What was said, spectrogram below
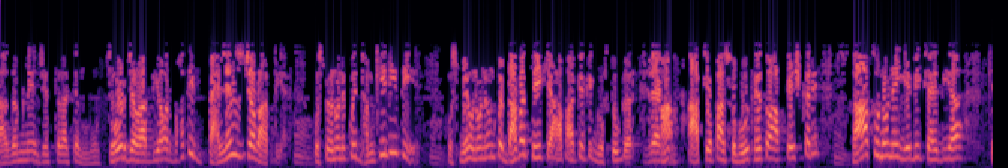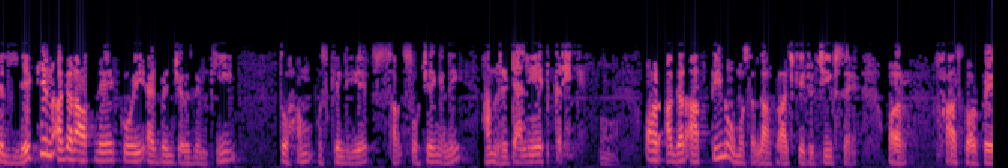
اعظم نے جس طرح سے منہ توڑ جواب دیا اور بہت ہی بیلنس جواب دیا اس میں انہوں نے کوئی دھمکی نہیں دی اس میں انہوں نے ان کو دعوت دی کہ آپ آ کے گفتگو کر ہاں آپ کے پاس ثبوت ہے تو آپ پیش کریں۔ ساتھ انہوں نے یہ بھی کہہ دیا کہ لیکن اگر آپ نے کوئی ایڈونچرزم کی تو ہم اس کے لیے سوچیں گے نہیں ہم ریٹیلیٹ کریں گے۔ اور اگر آپ تینوں مسلح افواج کے جو چیفس ہیں اور خاص طور پہ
